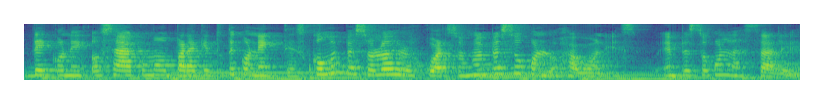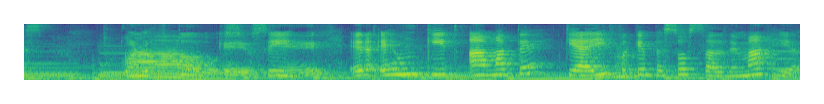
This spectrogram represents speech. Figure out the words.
de o sea, como para que tú te conectes. ¿Cómo empezó lo de los cuarzos? No empezó con los jabones, empezó con las sales, con Ah, los tubos. ok, ok. Sí, Era- es un kit Amate que ahí fue que empezó Sal de Magia.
